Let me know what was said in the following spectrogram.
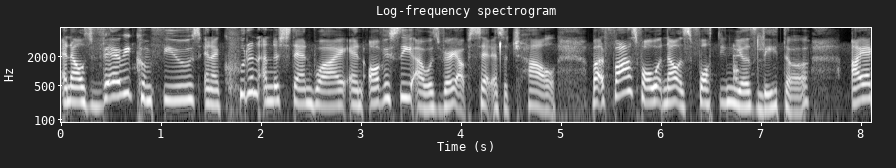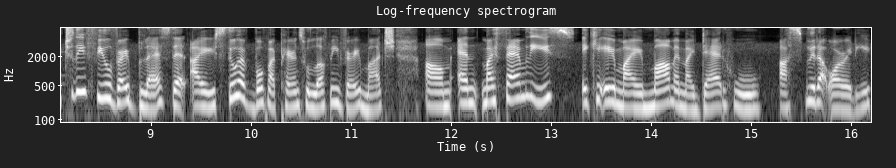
and I was very confused and I couldn't understand why. And obviously, I was very upset as a child. But fast forward now, it's 14 years later. I actually feel very blessed that I still have both my parents who love me very much. Um, and my families, aka my mom and my dad, who are split up already,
